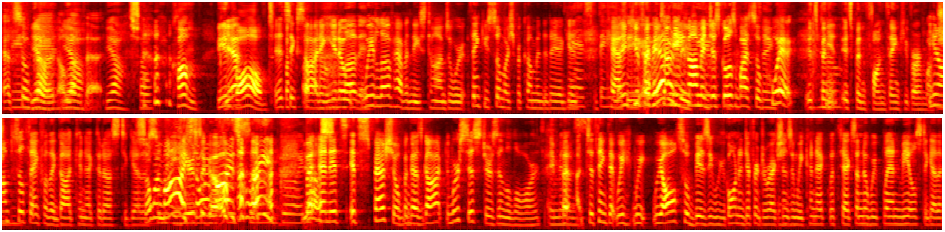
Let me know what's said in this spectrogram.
That's so good. Yeah, I yeah, love that. Yeah. So come, be Yeah. involved. It's exciting. You know, Love we love having these times. Where thank you so much for coming today again, Yes, thank you. Cathy. Thank you for Every time having you come, it just goes by so quick. It's been it's been fun. Thank you very much. You know, I'm so thankful that God connected us together So so, am many I. years So am. I. It's great. good. But, Yes. and it's it's special because God, we're sisters in the Lord. Amen. But to think that we we we all so busy, we're going in different directions, and we connect with text. I know we plan meals together.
